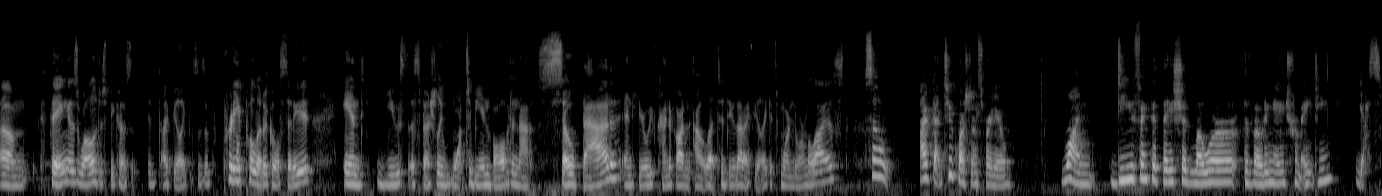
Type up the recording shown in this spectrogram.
um, thing as well, just because it, I feel like this is a pretty political city, and youth especially want to be involved in that so bad. And here we've kind of got an outlet to do that. I feel like it's more normalized. So, I've got two questions for you. One, do you think that they should lower the voting age from 18? Yes.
